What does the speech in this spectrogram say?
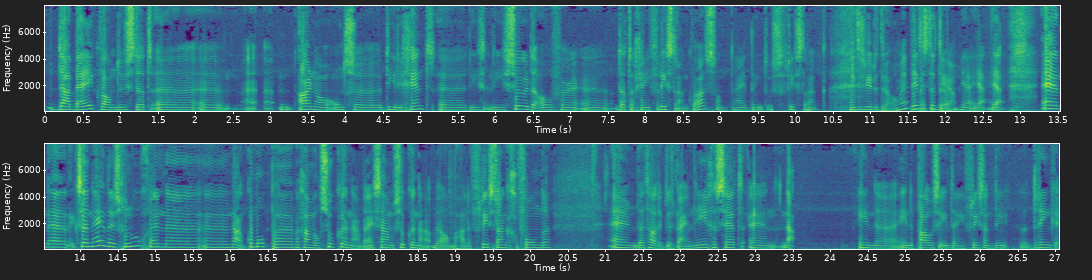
daarbij kwam dus dat uh, uh, Arno, onze dirigent, uh, die, die zeurde over dat er geen frisdrank was. Want hij drinkt dus frisdrank. Dit is weer de droom, hè? Dit is de droom, ja. ja, ja, En ik zei, nee, er is genoeg. En nou, kom op, we gaan wel zoeken. Nou, wij samen zoeken. Nou, wel, we hadden frisdrank gevonden. En dat had ik dus bij hem neergezet. En nou, in de, in de pauze iedereen frisdrank drinken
